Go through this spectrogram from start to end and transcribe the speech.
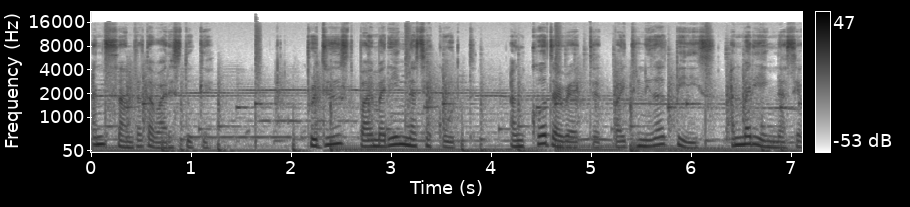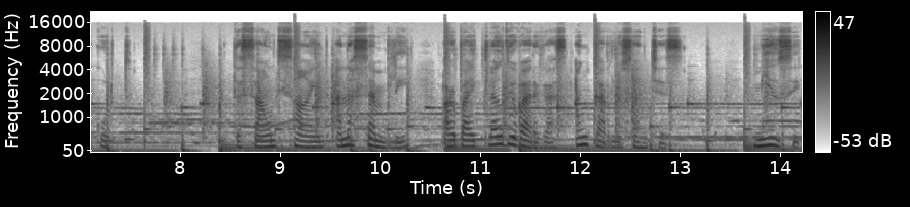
and Sandra Tavares Duque. Produced by María Ignacia Kurt and co-directed by Trinidad Piris and María Ignacia Kurt. The sound design and assembly are by Claudio Vargas and Carlos Sanchez. Music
